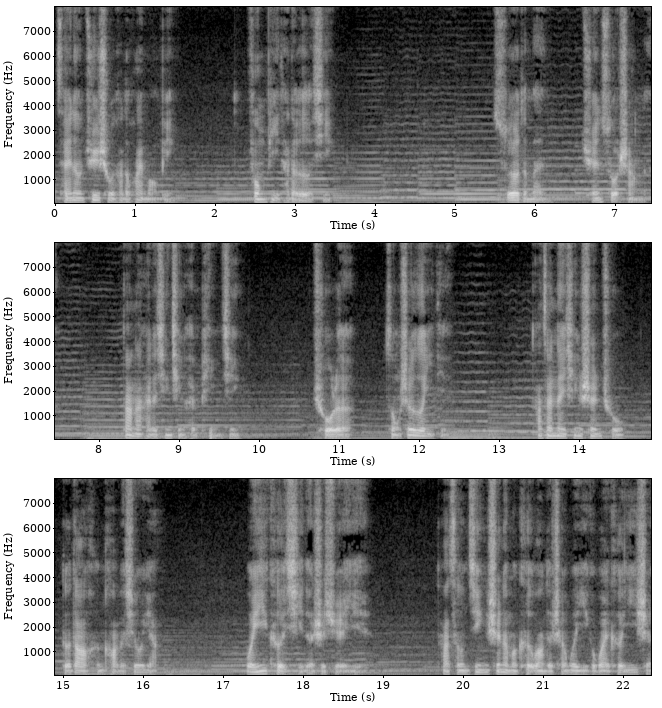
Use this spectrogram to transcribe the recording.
才能拘束他的坏毛病，封闭他的恶性。所有的门。全锁上了。大男孩的心情很平静，除了总是饿一点。他在内心深处得到很好的修养，唯一可惜的是学业。他曾经是那么渴望的成为一个外科医生，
